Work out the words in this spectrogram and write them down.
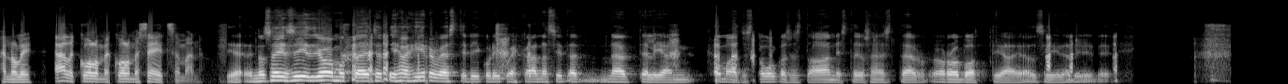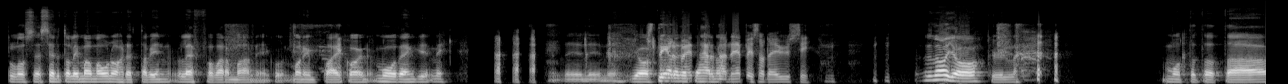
Hän oli L337. Ja, no se, se, joo, mutta ei se ihan hirveästi niin kuin, niin kuin ehkä anna sitä näyttelijän omaisesta ulkoisesta Annista, jos hän sitä robottia ja siinä, niin, niin Plus se nyt oli maailman unohdettavin leffa varmaan niin kuin monin paikoin muutenkin. Niin, niin, niin, niin. Joo, tiedän, että hän on... episode 9. No joo, kyllä. mutta tota,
